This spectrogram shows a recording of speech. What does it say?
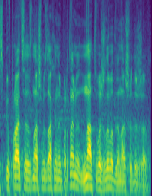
співпраця з нашими західними партнерами надважлива для нашої держави.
